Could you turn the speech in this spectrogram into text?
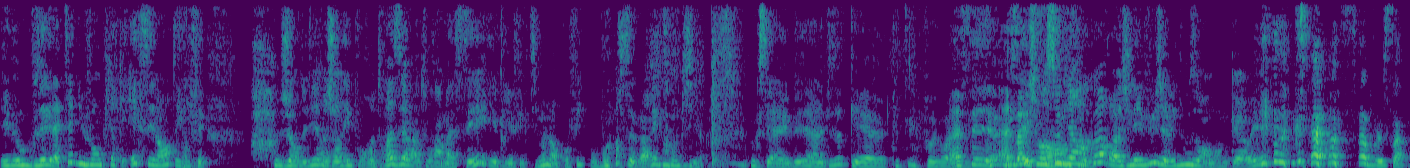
et donc, vous avez la tête du vampire qui est excellente et qui fait, genre de dire, j'en ai pour trois heures à tout ramasser. Et puis, effectivement, il en profite pour pouvoir se barrer tranquille. Donc, c'est un, épisode qui est, qui est- voilà. Assez- C'est- assez bah, je m'en souviens encore. Je l'ai vu, j'avais 12 ans. Donc, euh, oui, donc c'est un peu ça.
